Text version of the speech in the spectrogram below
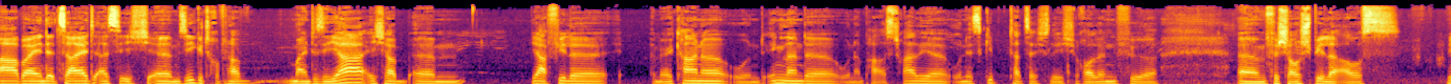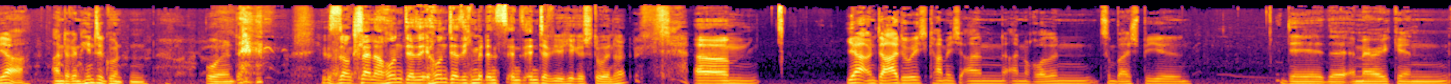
Aber in der Zeit, als ich ähm, sie getroffen habe, meinte sie, ja, ich habe ähm, ja viele Amerikaner und Engländer und ein paar Australier und es gibt tatsächlich Rollen für, ähm, für Schauspieler aus ja, anderen Hintergründen. Und das ist so ein kleiner Hund, der, Hund, der sich mit ins, ins Interview hier gestohlen hat. Ähm, ja, und dadurch kam ich an, an Rollen, zum Beispiel der, der American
